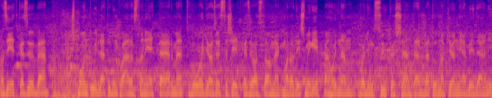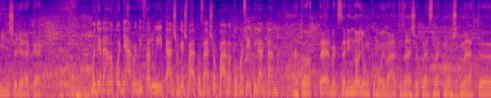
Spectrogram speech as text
az étkezőben, és pont úgy le tudunk választani egy termet, hogy az összes étkező asztal megmarad, és még éppen, hogy nem vagyunk szűkösen, tehát be tudnak jönni ebédelni így is a gyerekek. Magyarán akkor nyároni felújítások és változások várhatók az épületben? Hát a tervek szerint nagyon komoly változások lesznek most, mert ö,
